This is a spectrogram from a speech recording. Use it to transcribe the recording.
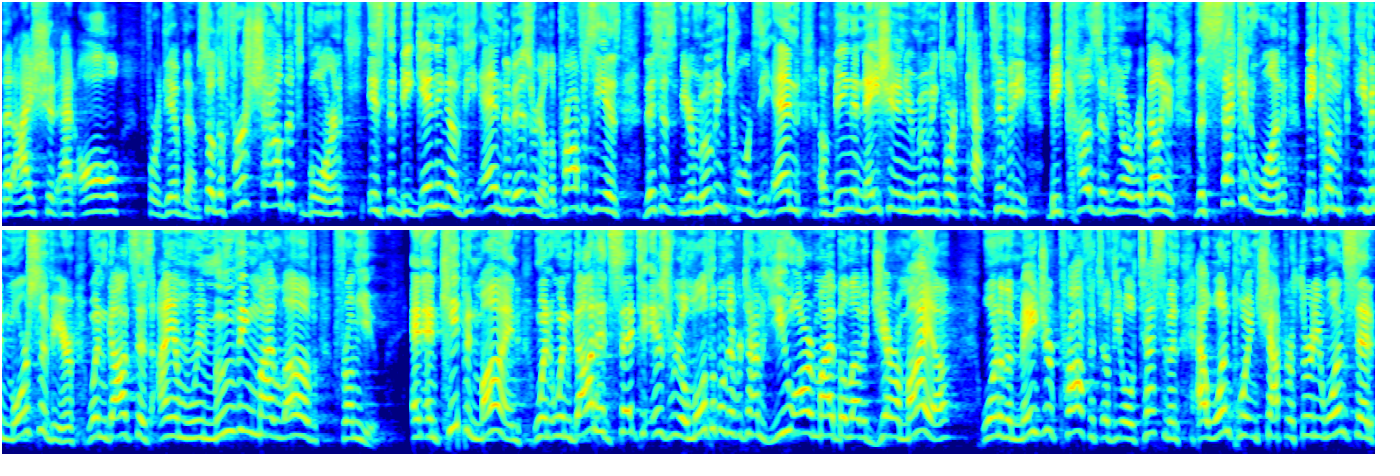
that I should at all forgive them. So the first child that's born is the beginning of the end of Israel. The prophecy is this is you're moving towards the end of being a nation and you're moving towards captivity because of your rebellion. The second one becomes even more severe when God says, I am removing my love from you. And, and keep in mind, when, when God had said to Israel multiple different times, You are my beloved, Jeremiah, one of the major prophets of the Old Testament, at one point in chapter 31 said,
